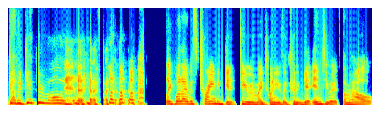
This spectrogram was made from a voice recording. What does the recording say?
gonna get through all of this? like what I was trying to get to in my 20s, I couldn't get into it somehow.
